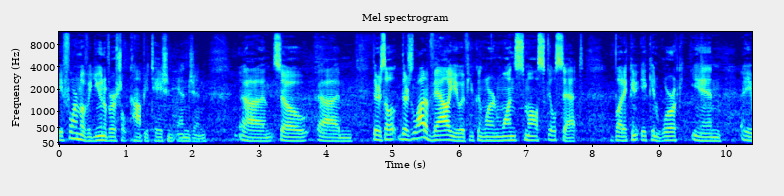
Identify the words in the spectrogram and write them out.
a form of a universal computation engine. Um, so um, there's a there's a lot of value if you can learn one small skill set but it can, it can work in a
